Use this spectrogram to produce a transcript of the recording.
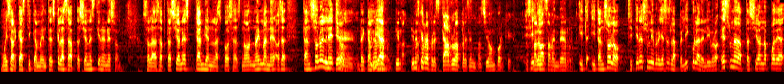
muy sarcásticamente, es que las adaptaciones tienen eso. O sea, las adaptaciones cambian las cosas, ¿no? No hay manera, o sea, tan solo el hecho de cambiar... Tienes, que refrescarlo la presentación porque no lo vas a vender. Y, y, tan solo, si tienes un libro y haces la película del libro, es una adaptación, no puede...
